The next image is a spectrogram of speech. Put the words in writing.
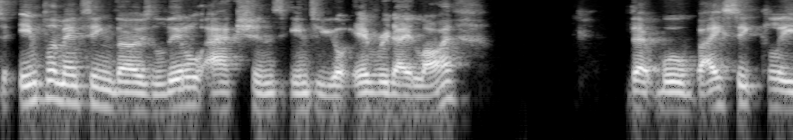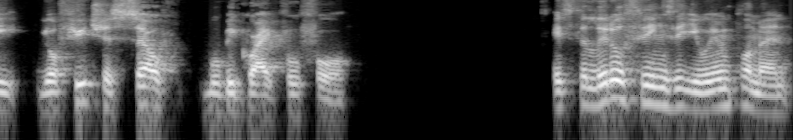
So implementing those little actions into your everyday life that will basically your future self will be grateful for. It's the little things that you implement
